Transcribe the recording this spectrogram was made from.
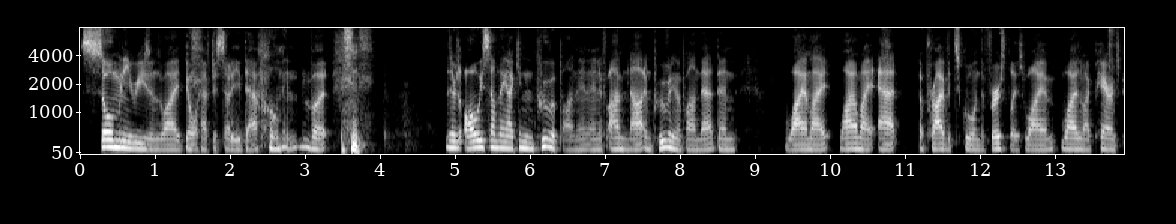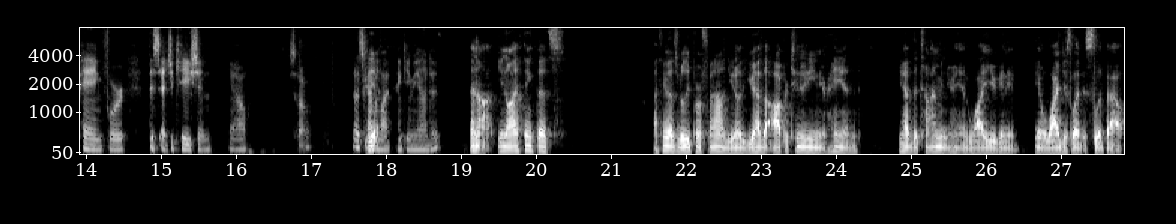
so many reasons why I don't have to study at that moment. But there's always something I can improve upon. And, and if I'm not improving upon that, then why am I why am I at a private school in the first place? Why am why is my parents paying for this education? You know, so that's kind yeah. of my thinking behind it. And uh, you know, I think that's I think that's really profound. You know, you have the opportunity in your hand, you have the time in your hand. Why are you gonna you know why just let it slip out?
